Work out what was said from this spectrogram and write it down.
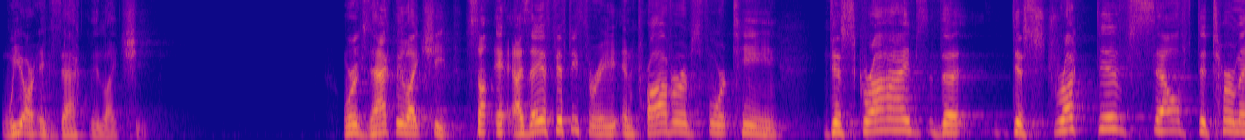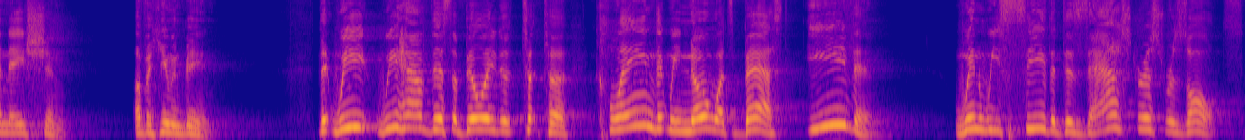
we are exactly like sheep. We're exactly like sheep. Eh, Isaiah 53 and Proverbs 14 describes the destructive self determination of a human being. That we, we have this ability to, to, to claim that we know what's best, even when we see the disastrous results,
